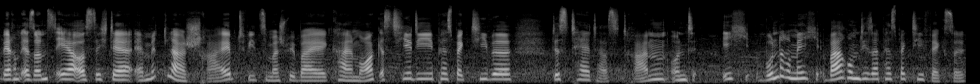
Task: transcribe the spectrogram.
Während er sonst eher aus Sicht der Ermittler schreibt, wie zum Beispiel bei Karl Morg, ist hier die Perspektive des Täters dran. Und ich wundere mich, warum dieser Perspektivwechsel.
